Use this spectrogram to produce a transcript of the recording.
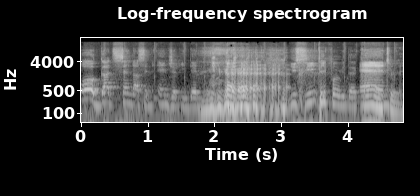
oh, God send us an angel in that. you see, People with the And- commentary.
